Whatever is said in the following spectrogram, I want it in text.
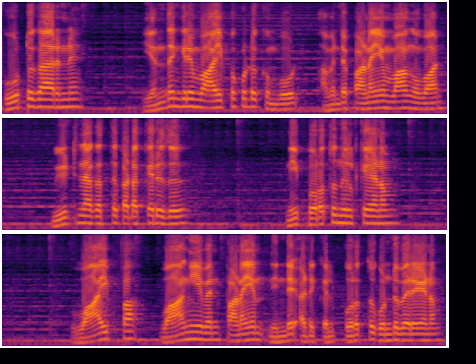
കൂട്ടുകാരന് എന്തെങ്കിലും വായ്പ കൊടുക്കുമ്പോൾ അവന്റെ പണയം വാങ്ങുവാൻ വീട്ടിനകത്ത് കടക്കരുത്. നീ പുറത്തു നിൽക്കണം. വായ്പ വാങ്ങിയവൻ പണയം നിന്റെ അടുക്കൽ പുറത്തു കൊണ്ടുവരേണം.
